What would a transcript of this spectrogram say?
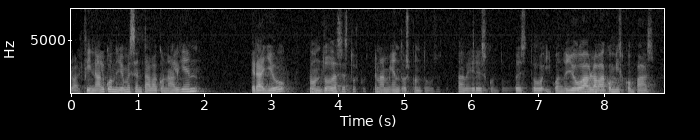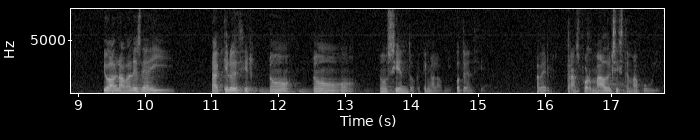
Pero al final, cuando yo me sentaba con alguien, era yo con todos estos cuestionamientos, con todos estos saberes, con todo esto. Y cuando yo hablaba con mis compas, yo hablaba desde ahí. quiero decir, no, no, no siento que tenga la omnipotencia de haber transformado el sistema público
